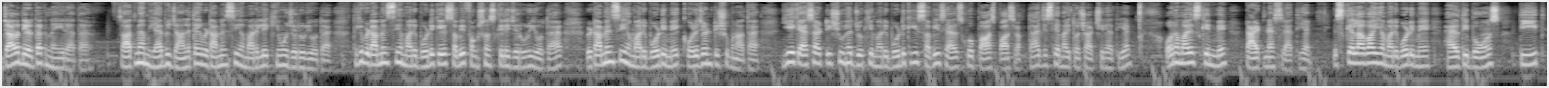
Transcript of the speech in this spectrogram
ज़्यादा देर तक नहीं रहता है। साथ में हम यह भी जान लेते हैं कि विटामिन सी हमारे लिए क्यों ज़रूरी होता है। देखिए, विटामिन सी हमारी बॉडी के सभी फ़ंक्शंस के लिए ज़रूरी होता है। विटामिन सी हमारी बॉडी में कोलेजन टिश्यू बनाता है। ये एक ऐसा टिश्यू है जो कि हमारी बॉडी की सभी सेल्स को पास पास रखता है, जिससे हमारी त्वचा अच्छी रहती है और हमारी स्किन में टाइटनेस रहती है। इसके अलावा ये हमारी बॉडी में हेल्थी बोन्स तीत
